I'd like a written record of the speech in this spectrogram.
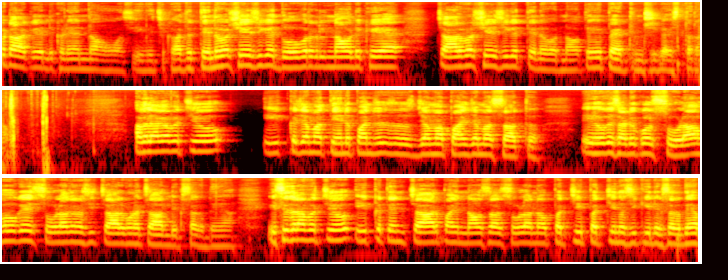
ਘਟਾ ਕੇ ਲਿਖਣੇ ਆ 9 ਅਸੀਂ ਵਿੱਚ ਕਾ ਤੇ ਤਿੰਨ ਵਾਰ 6 ਸੀਗੇ, ਦੋ ਵਾਰ 9 ਲਿਖੇ ਆ। ਚਾਰ ਵਾਰ 6 ਸੀਗੇ, ਤਿੰਨ ਵਾਰ 9 ਤੇ ਇਹ ਪੈਟਰਨ ਸੀਗਾ ਇਸ ਤਰ੍ਹਾਂ। ਅਗਲਾ ਹੈਗਾ ਬੱਚਿਓ 1 ਜਮਾ 3 5 ਜਮਾ 5 ਜਮਾ 7 ਇਹ ਹੋ ਗਏ ਸਾਡੇ ਕੋਲ 16 ਹੋ ਗਏ 16 ਤੋਂ ਅਸੀਂ 4 ਗੁਣਾ 4 ਲਿਖ ਸਕਦੇ ਹਾਂ। ਇਸੇ ਤਰ੍ਹਾਂ ਬੱਚਿਓ 1 3 4 5 9 7 16 9 25 25 ਨੂੰ ਅਸੀਂ ਕੀ ਲਿਖ ਸਕਦੇ ਹਾਂ?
